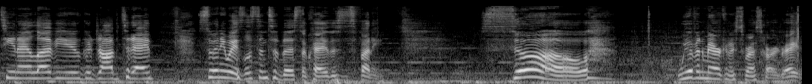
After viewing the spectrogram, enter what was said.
Tina, I love you. Good job today. So, anyways, listen to this, okay? This is funny. So, we have an American Express card, right?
